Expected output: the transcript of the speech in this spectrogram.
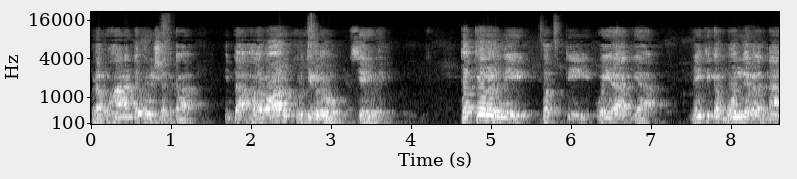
ಬ್ರಹ್ಮಾನಂದಪುರಿ ಶತಕ, ಇಂತಹ ಹಲವಾರು ಕೃತಿಗಳು ಸೇರಿವೆ. ತತ್ವಗಳಲ್ಲಿ ಭಕ್ತಿ, ವೈರಾಗ್ಯ, ನೈತಿಕ ಮೌಲ್ಯಗಳನ್ನು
